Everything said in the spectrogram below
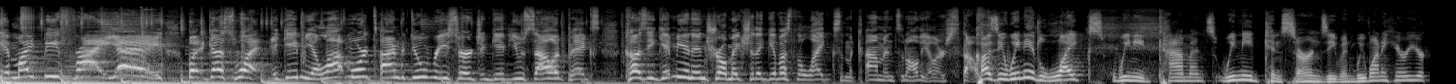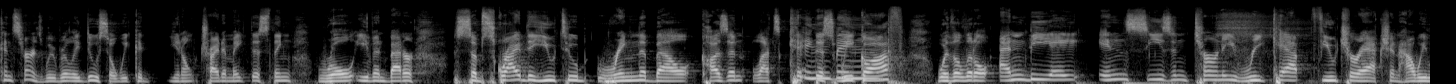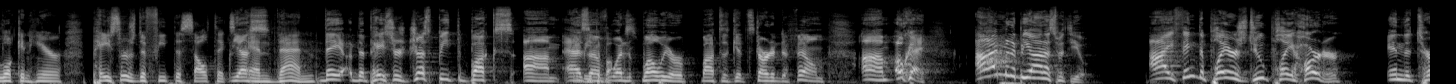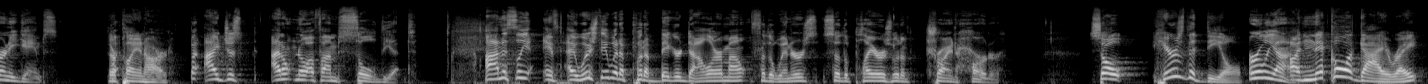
It might be Friday, but guess what? It gave me a lot more time to do research and give you solid picks. Cuzzy, get me an intro. Make sure they give us the likes and the comments and all the other stuff. Cuzzy, we need likes, we need comments, we need concerns even. We want to hear your concerns. We really do. So we could, you know, try to make this thing roll even better. Subscribe to YouTube, ring the bell. Cousin, let's kick Bing, this bing. week off with a little NBA in season tourney recap, future action. How we looking here? Pacers defeat the Celtics. Yes. And then They the Pacers just beat the Bucks um, as of when well we were about to get started to film. Um, okay, I'm going to be honest with you. I think the players do play harder in the tourney games, they're playing hard. but I just I don't know if I'm sold yet. Honestly, if I wish they would have put a bigger dollar amount for the winners, so the players would have tried harder So here's the deal. early on. A nickel a guy, right?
